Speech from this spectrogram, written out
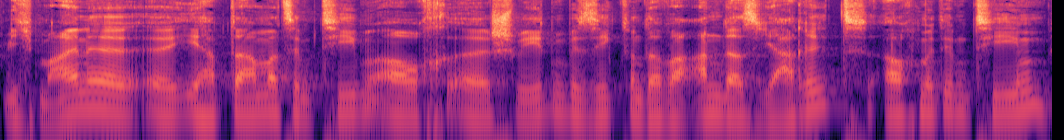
Ich meine, äh, ihr habt damals im Team auch äh, Schweden besiegt und da war Anders Jarrit auch mit dem Team.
